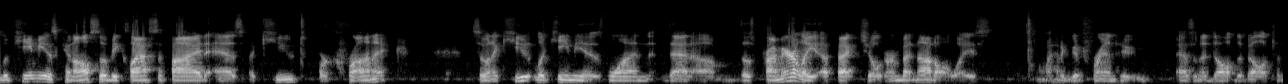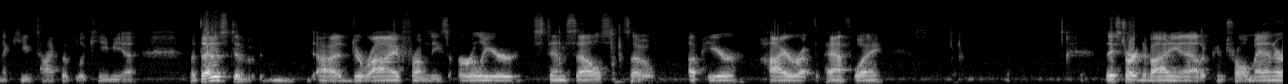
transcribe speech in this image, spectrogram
leukemias can also be classified as acute or chronic. So an acute leukemia is one that um, those primarily affect children, but not always. I had a good friend who, as an adult, developed an acute type of leukemia. But those de uh, derive from these earlier stem cells, so up here, higher up the pathway. They start dividing in an out of control manner.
